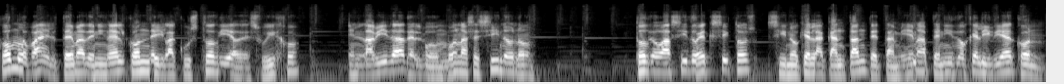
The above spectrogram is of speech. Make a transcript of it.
¿Cómo va el tema de Ninel Conde y la custodia de su hijo? En la vida del bombón asesino no. Todo ha sido éxitos, sino que la cantante también ha tenido que lidiar con.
